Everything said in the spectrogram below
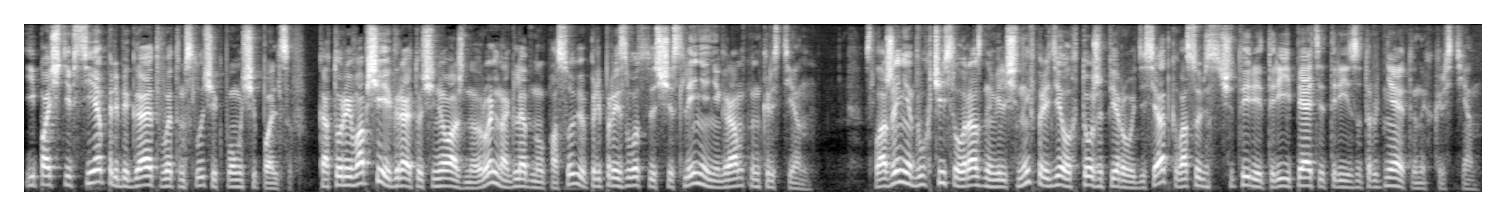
И почти все прибегают в этом случае к помощи пальцев, которые вообще играют очень важную роль наглядного пособия при производстве счисления неграмотным крестьянам. Сложение двух чисел разной величины в пределах тоже первого десятка, в особенности 4, 3, 5 и 3, затрудняют иных крестьян.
